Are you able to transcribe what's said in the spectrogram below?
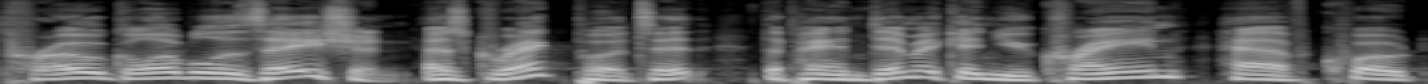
pro globalization. As Greg puts it, the pandemic in Ukraine have, quote,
